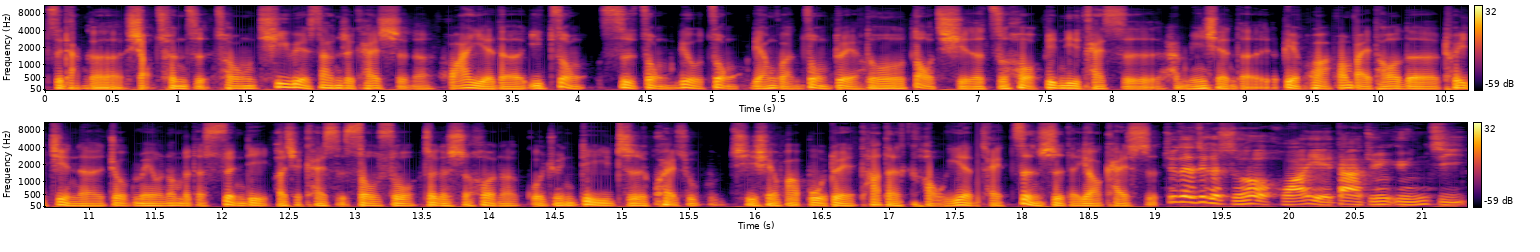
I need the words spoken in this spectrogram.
这两个小村子。从七月三日开始呢，华野的一纵、四纵、六纵两管纵队啊都到齐了之后，兵力开始很明显的变化，黄百韬的推进呢就没有那么的顺利。而且开始收缩，这个时候呢，国军第一支快速机械化部队，它的考验才正式的要开始。就在这个时候，华野大军云集，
